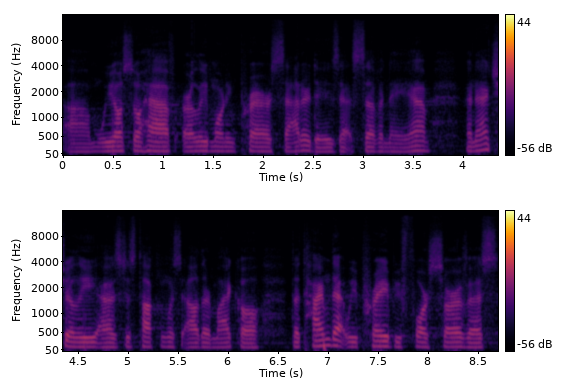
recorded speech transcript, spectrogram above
Um, we also have early morning prayer Saturdays at 7 a.m. And actually, I was just talking with Elder Michael. The time that we pray before service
